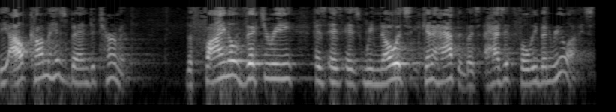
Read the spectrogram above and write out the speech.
The outcome has been determined. The final victory is, is, is we know it's gonna happen, but it hasn't fully been realized.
